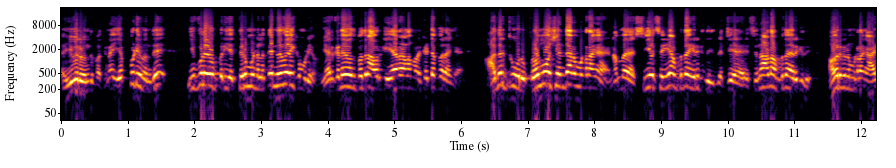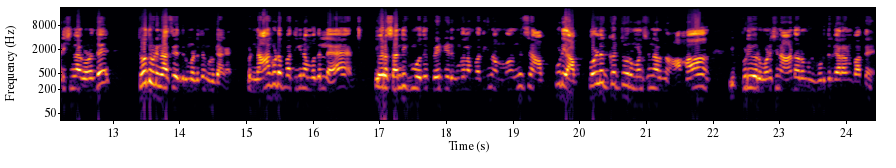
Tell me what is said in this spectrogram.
இவர் வந்து பாத்தீங்கன்னா எப்படி வந்து இவ்வளவு பெரிய திருமண்டலத்தை நிர்வகிக்க முடியும்? ஏற்கனவே வந்து பாத்தீங்கன்னா அவருக்கு ஏராளமான கெட்ட பேராங்க. அதற்கு ஒரு ப்ரொமோஷன் தான் என்ன பண்றாங்க? நம்ம சிஎஸ்ஐ அப்படிதான் இருக்குது. இந்த சினாடம் அப்படிதான் இருக்குது. அவருக்கு என்ன பண்றாங்க? அடிஷனலா கொண்டு வந்து தூத்துக்குடி நாசிரியர் திருமணத்தை கொடுக்காங்க. இப்ப நான் கூட பாத்தீங்கன்னா முதல்ல இவரை சந்திக்கும் போது பேட்டி எடுக்கும் போதெல்லாம் பாத்தீங்கன்னா மனுஷன் அப்படி அப்பழுக்கட்டு ஒரு மனுஷனா இருந்தான். ஆஹா இப்படி ஒரு மனுஷன் ஆண்டவர் நமக்கு கொடுத்துருக்காரான்னு பார்த்தேன்.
